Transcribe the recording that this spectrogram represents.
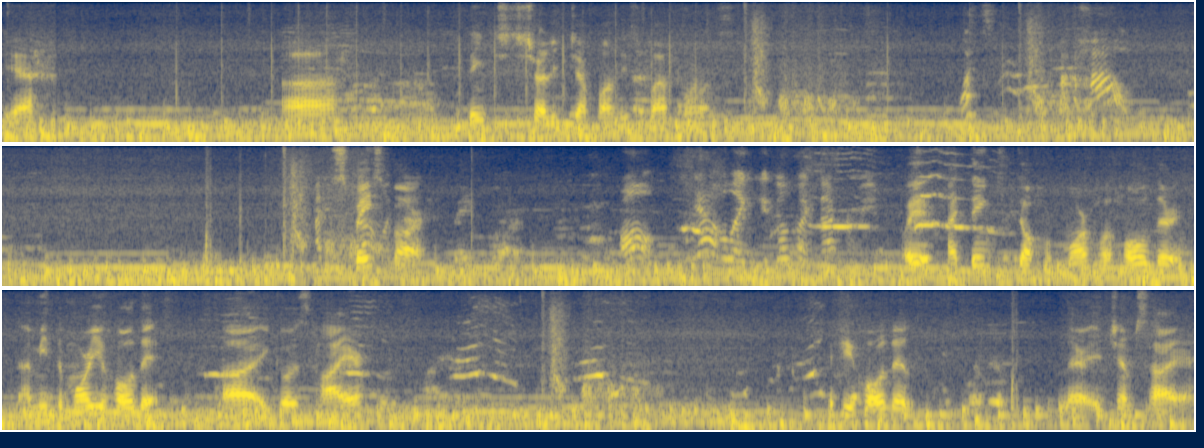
Yeah. Uh, I think just try to jump on these platforms. What? How? Spacebar. Oh, yeah, but like it goes like that for me. Wait, I think the more holder, I mean the more you hold it, uh, it goes higher. If you hold it there, it jumps higher.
